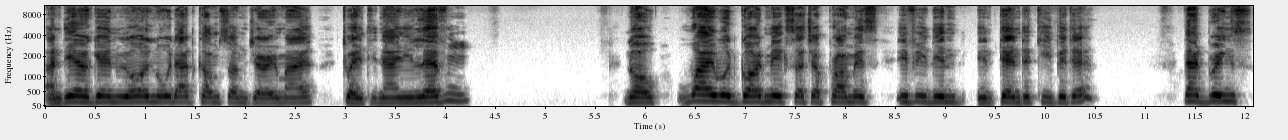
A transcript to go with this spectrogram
And there again, we all know that comes from Jeremiah 29 11. Now, why would God make such a promise if He didn't intend to keep it? Eh? That brings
